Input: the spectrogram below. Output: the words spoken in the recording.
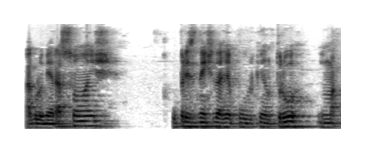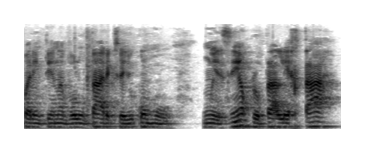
aglomerações, o presidente da República entrou em uma quarentena voluntária, que serviu como um exemplo para alertar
